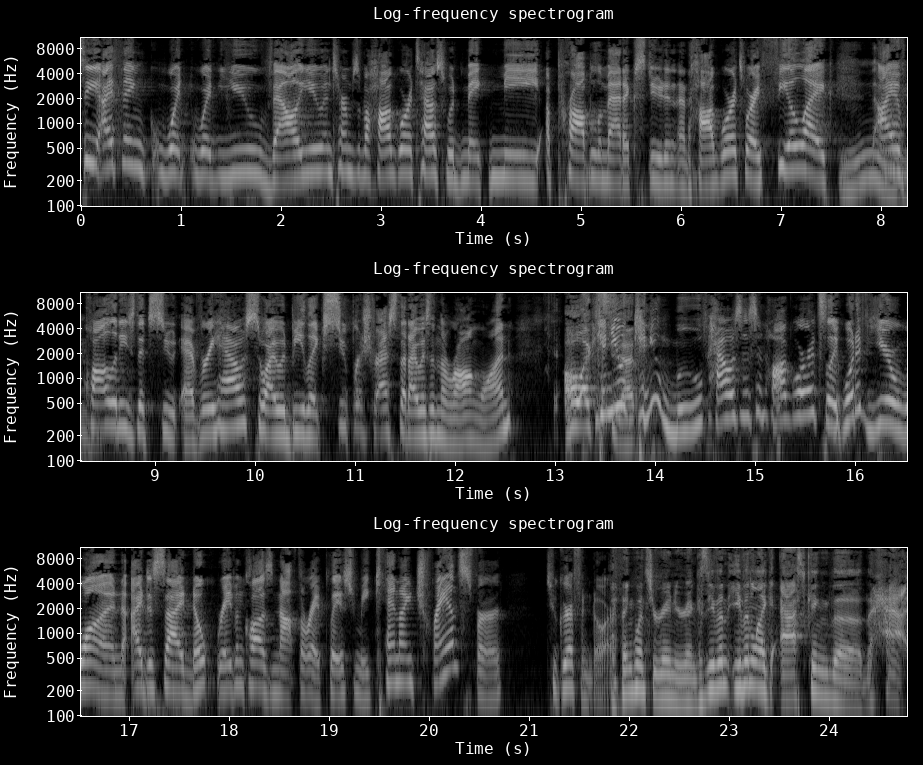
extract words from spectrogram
See, I think what what you value in terms of a Hogwarts house would make me a problematic student at Hogwarts, where I feel like I have mm. qualities that suit every house. So I would be like super stressed that I was in the wrong one. Oh, I can, Can you that. can you move houses in Hogwarts? Like, what if year one I decide nope, Ravenclaw is not the right place for me? Can I transfer to Gryffindor? I think once you're in, you're in. Because even even like asking the the hat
